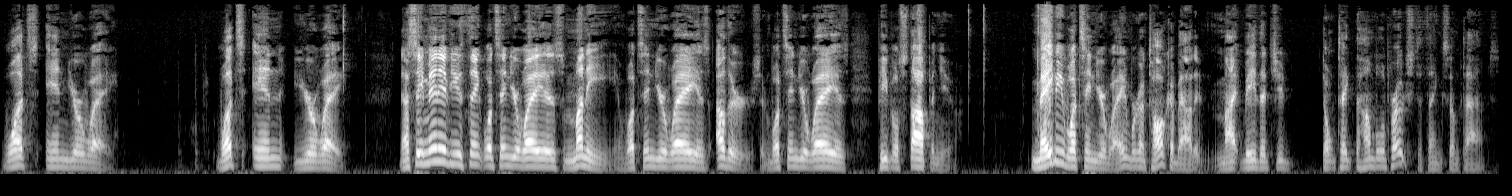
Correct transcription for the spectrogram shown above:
What's in your way? What's in your way? Now, see, many of you think what's in your way is money, and what's in your way is others, and what's in your way is people stopping you maybe what's in your way, and we're going to talk about it, might be that you don't take the humble approach to things sometimes.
